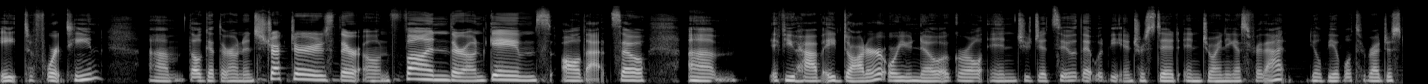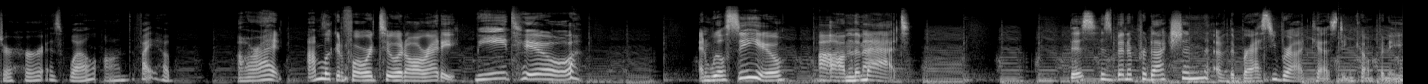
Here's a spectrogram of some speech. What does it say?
8 to 14. Um, they'll get their own instructors, their own fun, their own games, all that. So, um, if you have a daughter or you know a girl in jujitsu that would be interested in joining us for that, you'll be able to register her as well on the Fight Hub. All right. I'm looking forward to it already. Me too. And we'll see you on, the, mat. This has been a production of the Brassy Broadcasting Company.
